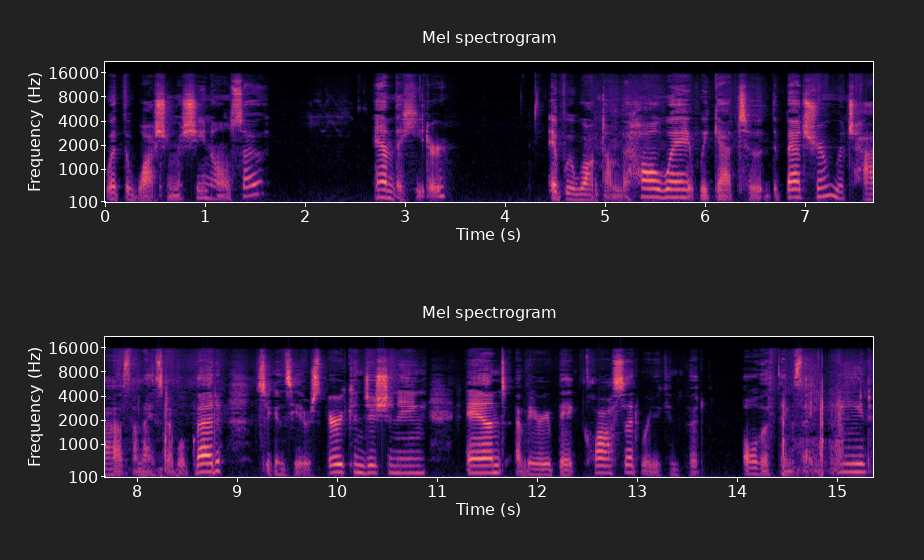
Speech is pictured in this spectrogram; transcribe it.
with the washing machine also, and the heater. If we walk down the hallway, we get to the bedroom, which has a nice double bed. So you can see there's air conditioning and a very big closet where you can put all the things that you need.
